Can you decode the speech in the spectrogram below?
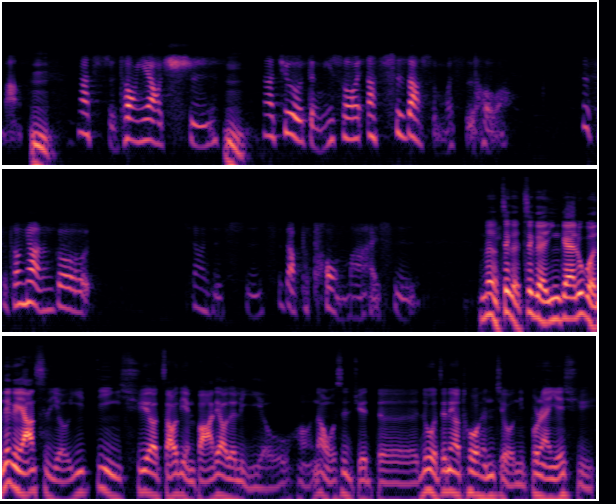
忙。嗯。那止痛药吃，嗯，那就等于说要吃到什么时候啊？这止痛药能够这样子吃，吃到不痛吗？还是没有？这个这个应该，如果那个牙齿有一定需要早点拔掉的理由，哈，那我是觉得，如果真的要拖很久，你不然也许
